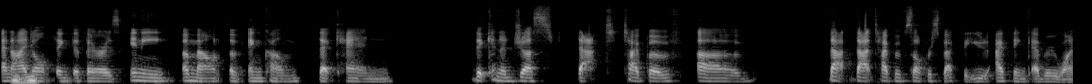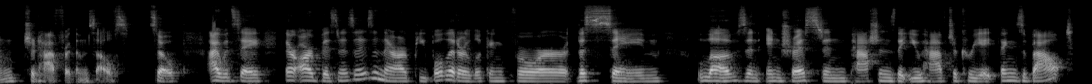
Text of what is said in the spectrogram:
And mm-hmm. I don't think that there is any amount of income that can that can adjust that type of uh, that that type of self-respect that you I think everyone should have for themselves. So, I would say there are businesses and there are people that are looking for the same loves and interests and passions that you have to create things about.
